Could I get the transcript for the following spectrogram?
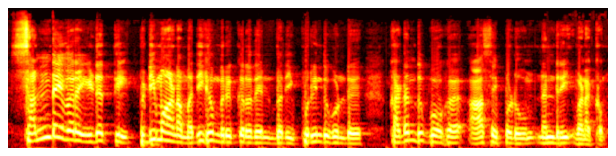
சண்டை வர இடத்தில் பிடிமானம் அதிகம் இருக்கிறது என்பதை புரிந்து கொண்டு கடந்து போக ஆசைப்படுவோம். நன்றி வணக்கம்.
